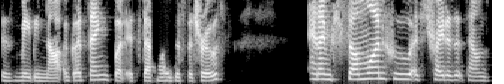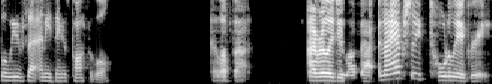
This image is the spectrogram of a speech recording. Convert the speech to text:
is maybe not a good thing, but it's definitely just the truth. And I'm someone who, as trite as it sounds, believes that anything is possible. I love that. I really do love that. And I actually totally agree.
